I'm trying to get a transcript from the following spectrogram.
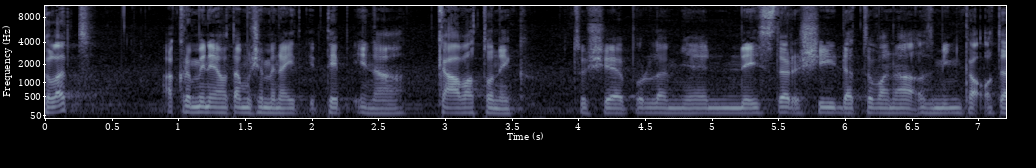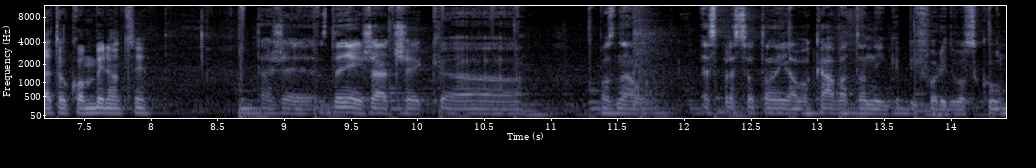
let a kromě jiného tam můžeme najít i tip i na káva tonic, což je podle mě nejstarší datovaná zmínka o této kombinaci. Takže Zdeněk Žáček uh, poznal espresso tonic alebo káva tonic before it was cool.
